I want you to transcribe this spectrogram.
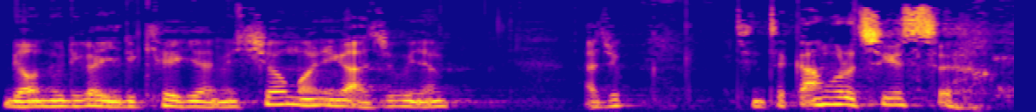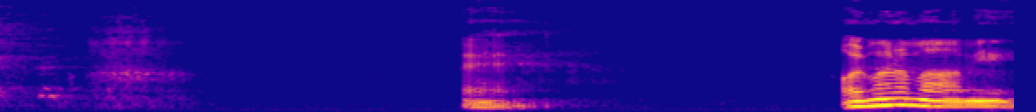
며느리가 이렇게 얘기하면 시어머니가 아주 그냥 아주 진짜 깡으로 치겠어요. 네. 얼마나 마음이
